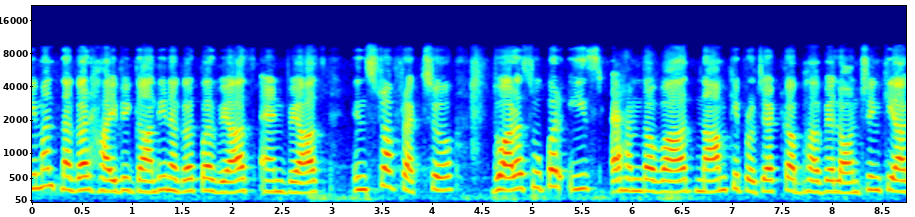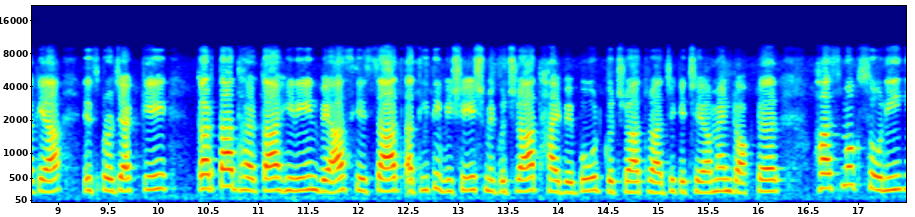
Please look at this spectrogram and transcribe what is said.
Himmatnagar, highway, Gandhinagar पर व्यास एंड व्यास इंफ्रास्ट्रक्चर द्वारा सुपर ईस्ट अहमदाबाद नाम के प्रोजेक्ट का भव्य लॉन्चिंग किया गया। इस प्रोजेक्ट के करता धरता हिरेन व्यास के साथ अतिथि विशेष में गुजरात हाईवे बोर्ड, गुजरात राज्य के चेयरमैन डॉक्टर हसमुख सोनी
